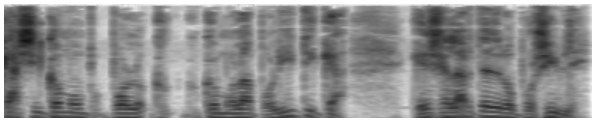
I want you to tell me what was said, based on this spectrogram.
casi como, como la política, que es el arte de lo posible.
